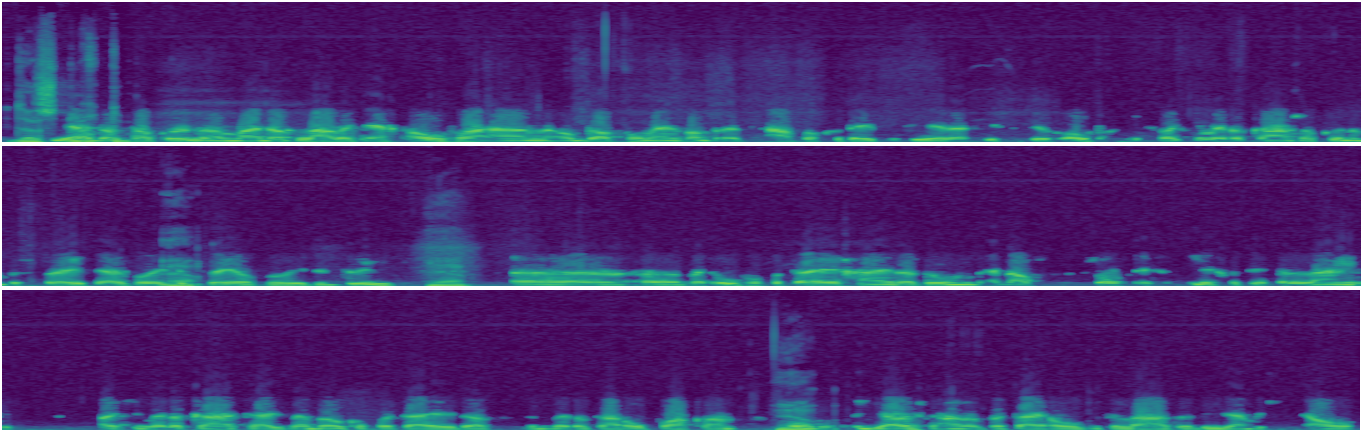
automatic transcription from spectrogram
dat is ja, dat zou kunnen, maar dat laat ik echt over aan op dat moment. Want het aantal gedeputeerden is natuurlijk ook nog iets wat je met elkaar zou kunnen bespreken. Hè. Wil je ja. er twee of wil je er drie? Ja. Uh, uh, met hoeveel partijen ga je dat doen? En als, soms is, ligt het in de lijn als je met elkaar kijkt naar welke partijen dat met elkaar oppakken, om juist aan een partij over te laten die daar misschien al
